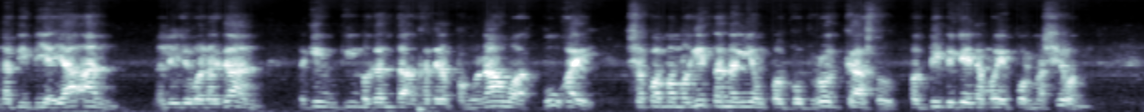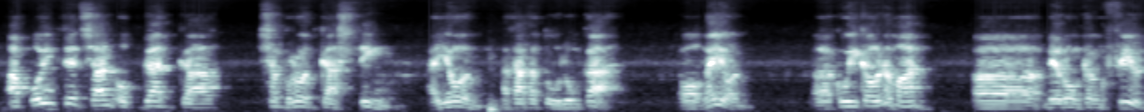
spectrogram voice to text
nabibiyayaan, naliliwanagan, naging, naging maganda ang kanilang pangunawa at buhay sa pamamagitan ng iyong pagbo-broadcast o pagbibigay ng mga impormasyon. Appointed son of God ka sa broadcasting. Ayon, nakakatulong ka. O ngayon, ah, kung ikaw naman, ah, meron kang field,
